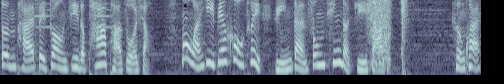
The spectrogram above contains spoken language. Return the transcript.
盾牌被撞击的啪啪作响。木婉一边后退，云淡风轻的击杀着。很快，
